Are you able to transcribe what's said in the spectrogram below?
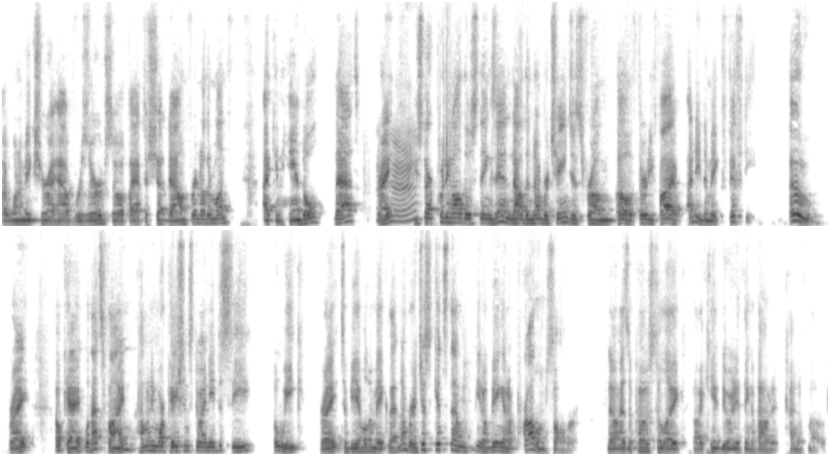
I want to make sure I have reserves. So if I have to shut down for another month, I can handle that. Right. Mhm. You start putting all those things in. Now the number changes from oh 35. I need to make 50. Oh, right. Okay. Well, that's fine. How many more patients do I need to see a week? right to be able to make that number it just gets them you know being in a problem solver you now as opposed to like i can't do anything about it kind of mode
